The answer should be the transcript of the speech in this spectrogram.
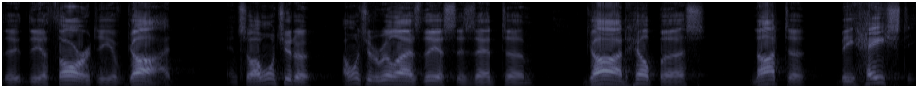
the, the authority of God. And so I want you to I want you to realize this is that um, God help us not to be hasty.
